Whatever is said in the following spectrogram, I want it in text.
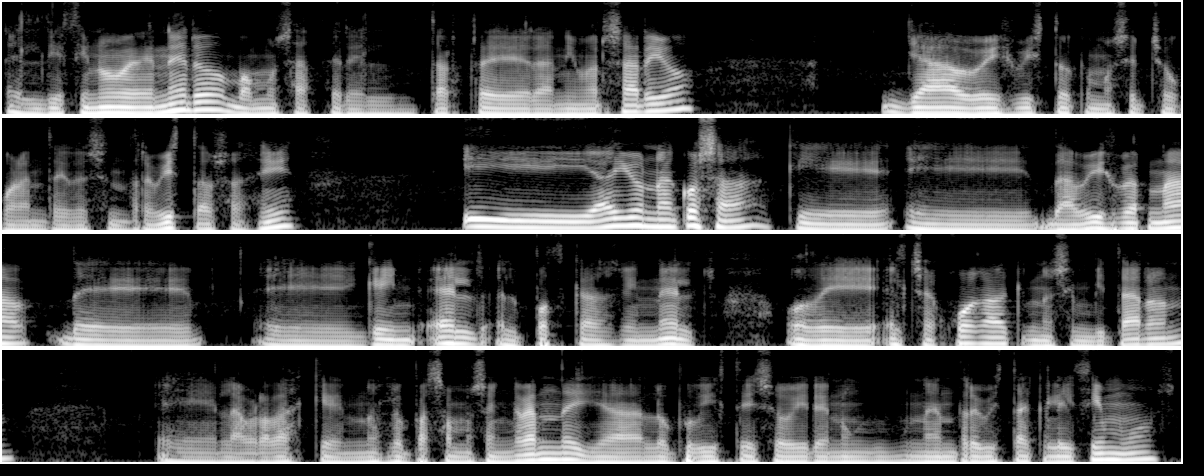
el 19 de enero vamos a hacer el tercer aniversario. Ya habéis visto que hemos hecho 42 entrevistas o así. Y hay una cosa que eh, David Bernard de eh, Game Elch, el podcast Game Elch, o de Elche Juega, que nos invitaron. Eh, la verdad es que nos lo pasamos en grande, ya lo pudisteis oír en una entrevista que le hicimos.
